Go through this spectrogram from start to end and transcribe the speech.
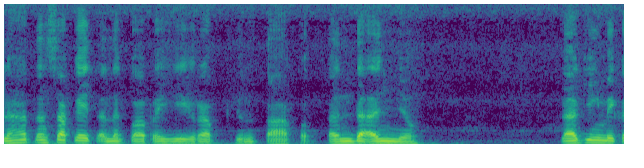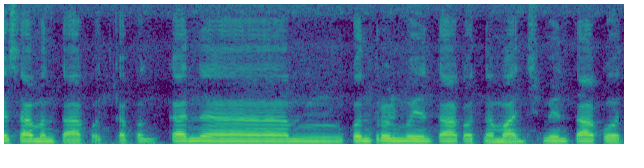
lahat ng sakit ang nagpapahirap yung takot. Tandaan nyo laging may kasamang takot. Kapag ka na um, control mo yung takot, na manage mo yung takot,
